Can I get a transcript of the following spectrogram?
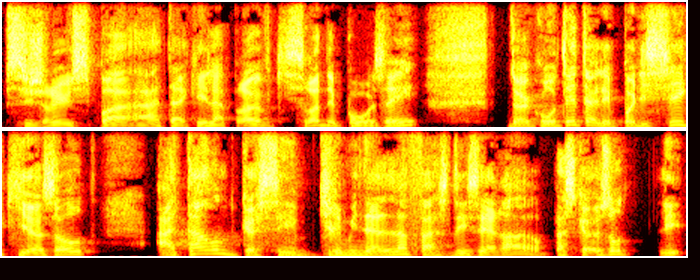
Si je réussis pas à attaquer la preuve qui sera déposée. D'un côté, tu as les policiers qui, eux autres, attendent que ces criminels-là fassent des erreurs. Parce que eux autres, les,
